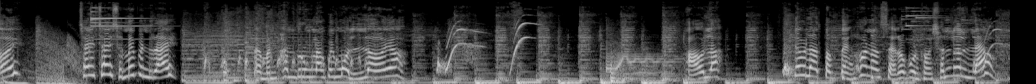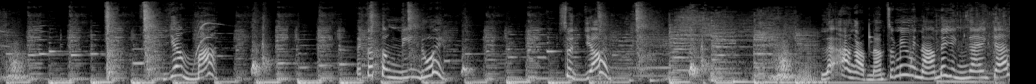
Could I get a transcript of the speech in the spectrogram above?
เอ้ย ใช่ใช่ฉันไม่เป็นไร แต่มันพันรุงรังไปหมดเลยอะเอาละได้เวลาตกแต่งห้องนอนแสนอบอุ่นของฉันแล้วแล้ว เยี่ยมมาก และก็ตรงนี้ด้วย สุดยอด และอ่างอาบน้ำจะไม่มีน้ำได้ยังไงกัน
